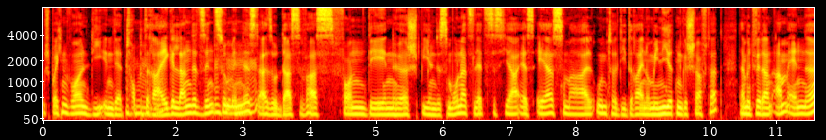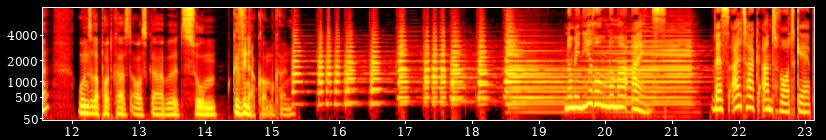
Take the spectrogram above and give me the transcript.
sprechen wollen, die in der Top 3 gelandet sind zumindest. Also das, was von den Hörspielen des Monats letztes Jahr es erstmal unter die drei Nominierten geschafft hat, damit wir dann am Ende unserer Podcast-Ausgabe zum Gewinner kommen können. Nominierung Nummer 1. Wes Alltag Antwort gäb.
